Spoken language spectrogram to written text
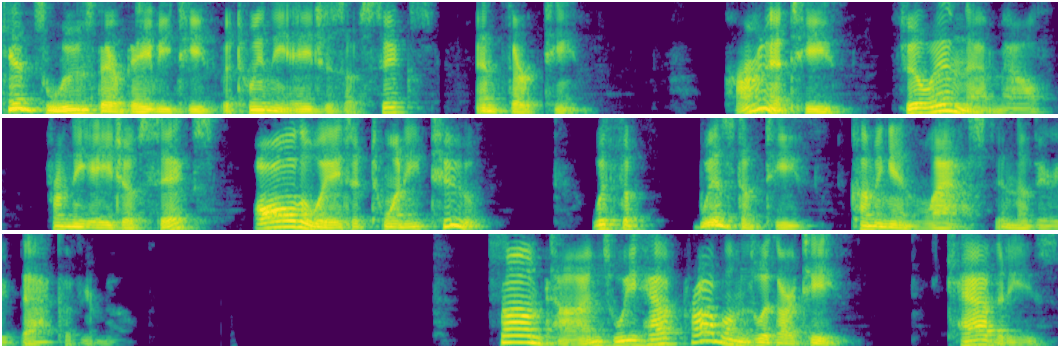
Kids lose their baby teeth between the ages of 6 and 13. Permanent teeth fill in that mouth from the age of 6 all the way to 22, with the wisdom teeth coming in last in the very back of your mouth. Sometimes we have problems with our teeth cavities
